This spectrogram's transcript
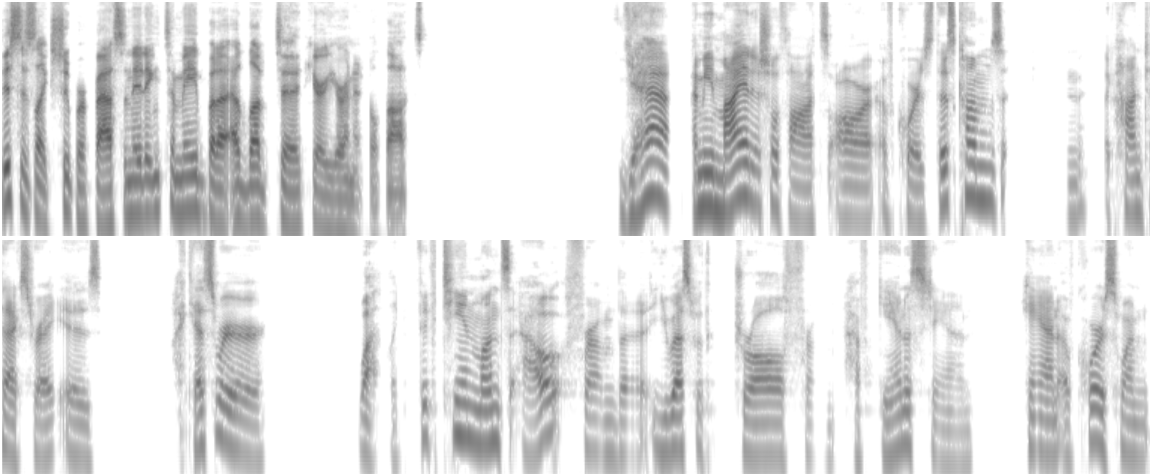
this is like super fascinating to me, but I'd love to hear your initial thoughts. Yeah, I mean, my initial thoughts are, of course, this comes in the context, right? Is I guess we're what, like 15 months out from the US withdrawal from Afghanistan. And of course, when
